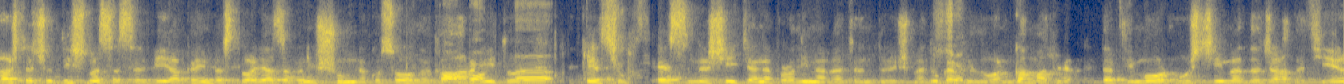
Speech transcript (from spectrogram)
është e çuditshme se Serbia ka investuar jashtëzakonisht shumë në Kosovë dhe ka po, po, arritur Ketë sukses në shitjen e prodhimeve të ndryshme, duke filluar nga materiali ndërtimor, ushqimet dhe gjërat e tjera.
